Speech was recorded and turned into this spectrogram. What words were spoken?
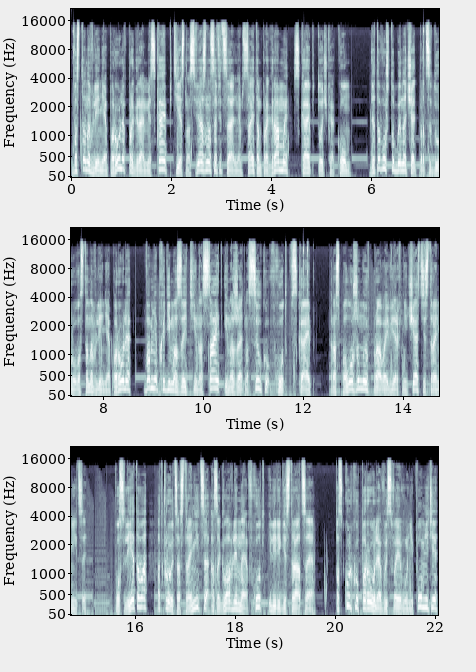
Восстановление пароля в программе Skype тесно связано с официальным сайтом программы skype.com. Для того, чтобы начать процедуру восстановления пароля, вам необходимо зайти на сайт и нажать на ссылку «Вход в Skype», расположенную в правой верхней части страницы. После этого откроется страница, озаглавленная «Вход» или «Регистрация». Поскольку пароля вы своего не помните,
